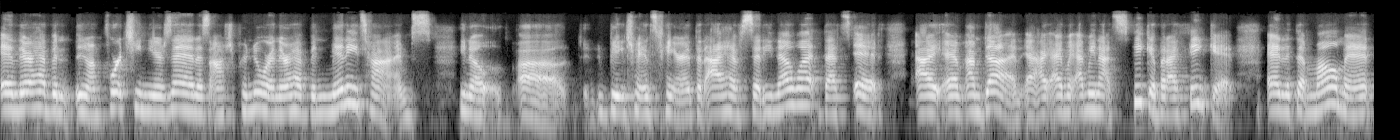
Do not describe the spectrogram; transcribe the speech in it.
And there have been, you know, I'm 14 years in as an entrepreneur, and there have been many times, you know, uh, being transparent that I have said, you know what, that's it it. I am I'm done. I, I, may, not speak it, but I think it. And at that moment,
